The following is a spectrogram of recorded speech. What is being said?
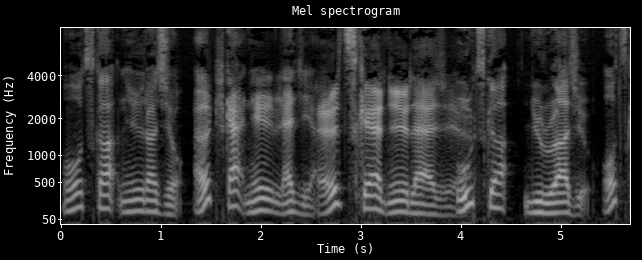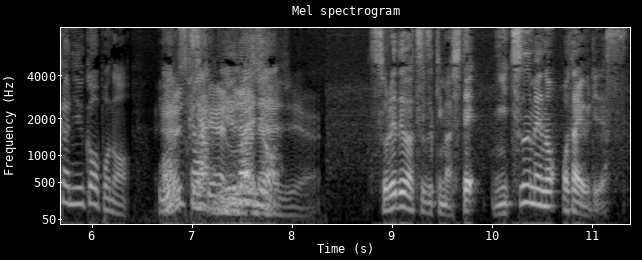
大塚ニューラジオ。大塚ニューラジオ。大塚ニューラジオ。大塚ニューラジオ。大塚ニューコーポの大塚ニューラジオ。それでは続きまして2通目のお便りです。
